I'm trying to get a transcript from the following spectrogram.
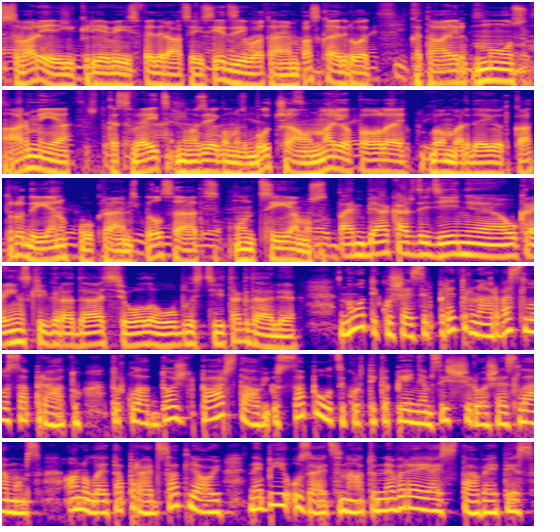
svarīgi Krievijas federācijas iedzīvotājiem paskaidrot, ka tā ir mūsu armija, kas veic noziegumus Bučā un Mariupolē, bombardējot katru dienu Ukrainas pilsētas un ciemus. Notikušais ir pretrunā ar veselo saprātu. Turklāt Dožģi pārstāvji uz sapulci, kur tika pieņemts izšķirošais lēmums anulēt apraides atļauju, nebija uzaicināti un nevarēja aizstāvēties.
